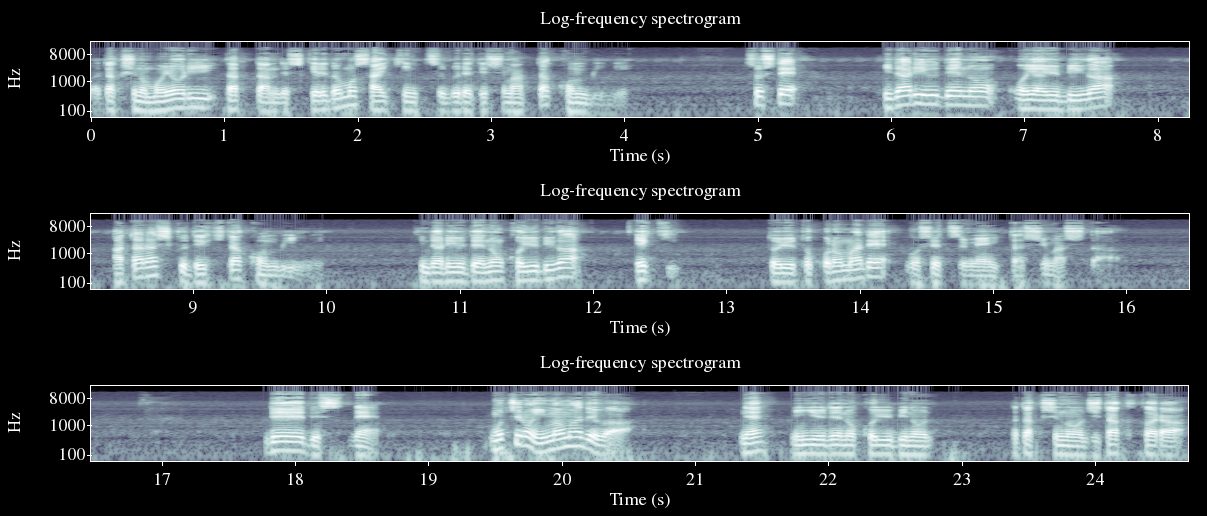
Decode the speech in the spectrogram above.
私の最寄りだったんですけれども、最近潰れてしまったコンビニ。そして、左腕の親指が新しくできたコンビニ。左腕の小指が駅というところまでご説明いたしました。でですね、もちろん今まではね、右腕の小指の私の自宅から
